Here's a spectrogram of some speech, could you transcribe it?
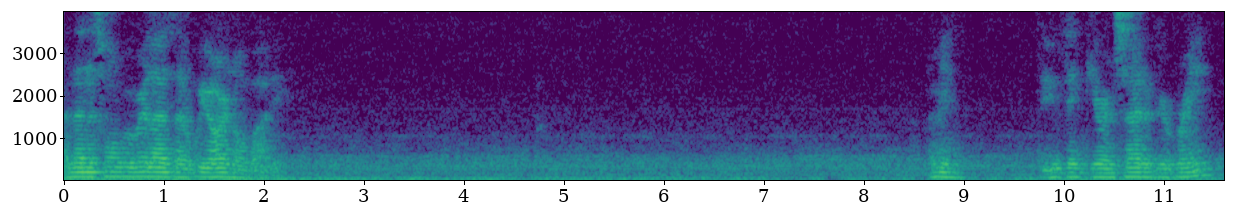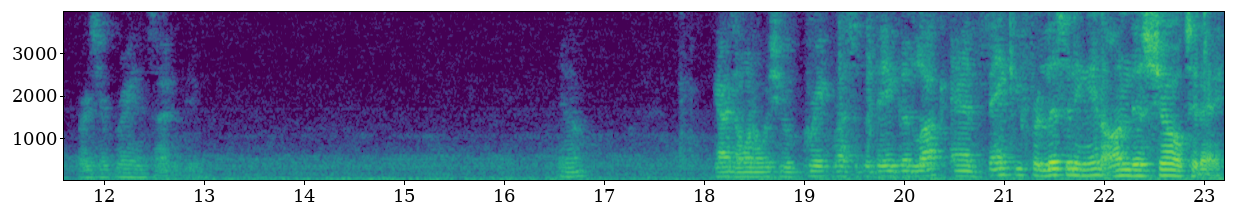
And then it's when we realize that we are nobody. I mean, do you think you're inside of your brain, or is your brain inside of you? You know? Guys, I want to wish you a great rest of the day. Good luck, and thank you for listening in on this show today.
